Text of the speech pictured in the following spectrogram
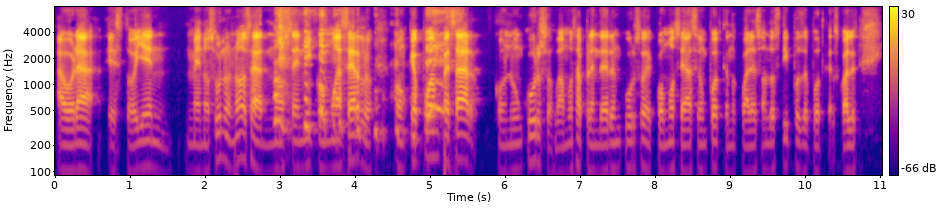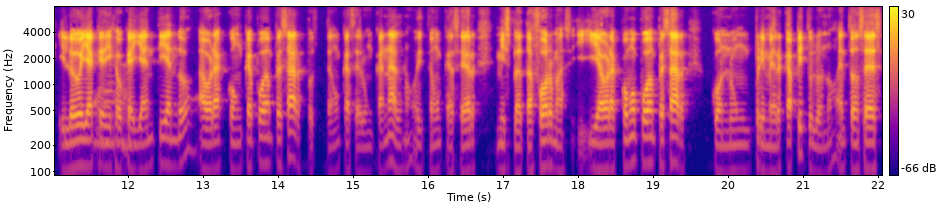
Ahora estoy en menos uno, ¿no? O sea, no sé ni cómo hacerlo. ¿Con qué puedo empezar? Con un curso. Vamos a aprender un curso de cómo se hace un podcast, cuáles son los tipos de podcast, cuáles. Y luego ya que dije, ok, ya entiendo, ahora con qué puedo empezar? Pues tengo que hacer un canal, ¿no? Y tengo que hacer mis plataformas. Y, y ahora, ¿cómo puedo empezar? Con un primer capítulo, ¿no? Entonces,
